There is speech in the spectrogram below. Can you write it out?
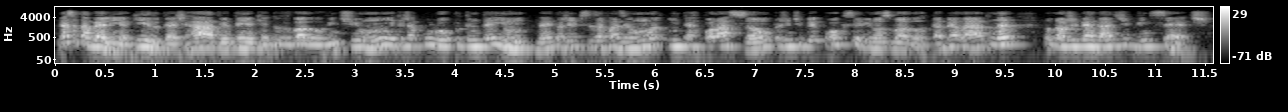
Nessa tabelinha aqui do teste Hartley, eu tenho aqui do valor 21 e aqui já pulou para o 31, né? Então a gente precisa fazer uma interpolação para a gente ver qual que seria o nosso valor tabelado, né? No grau de liberdade de 27.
